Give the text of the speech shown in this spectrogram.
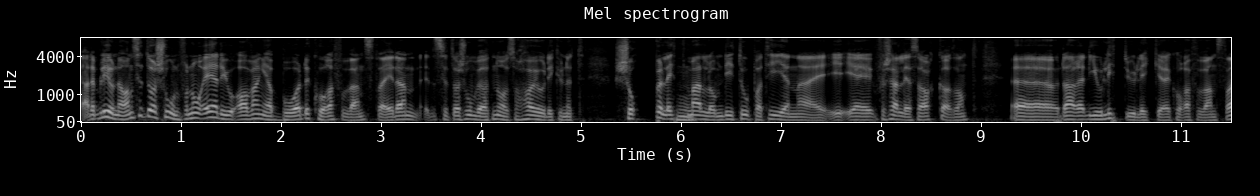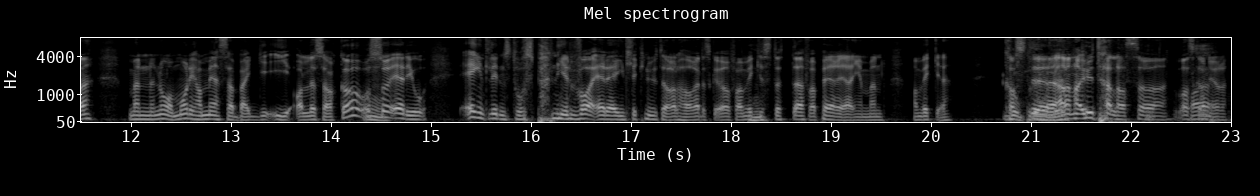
Ja, Det blir jo en annen situasjon, for nå er det jo avhengig av både KrF og Venstre. I den situasjonen vi har hatt nå, så har jo de kunnet shoppe litt mellom de to partiene i, i forskjellige saker. sant? Eh, der er de jo litt ulike, KrF og Venstre. Men nå må de ha med seg begge i alle saker. Og så er det jo egentlig den store spenningen. Hva er det egentlig Knut Arild Hareide skal gjøre? For han vil ikke støtte Frp-regjeringen, men han vil ikke kaste. Erna ut heller, så hva skal han gjøre?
